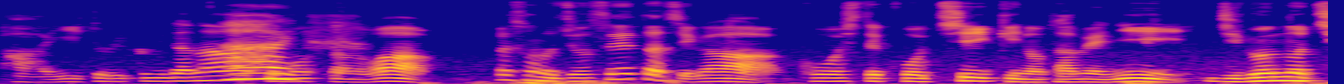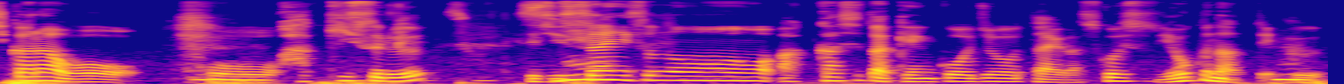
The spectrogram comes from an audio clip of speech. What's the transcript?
あいい取り組みだなと思ったのは、やっぱりその女性たちがこうしてこう地域のために自分の力をこう発揮する。そうでです実際にその悪化してた健康状態が少しずつ良くなっていく。うん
